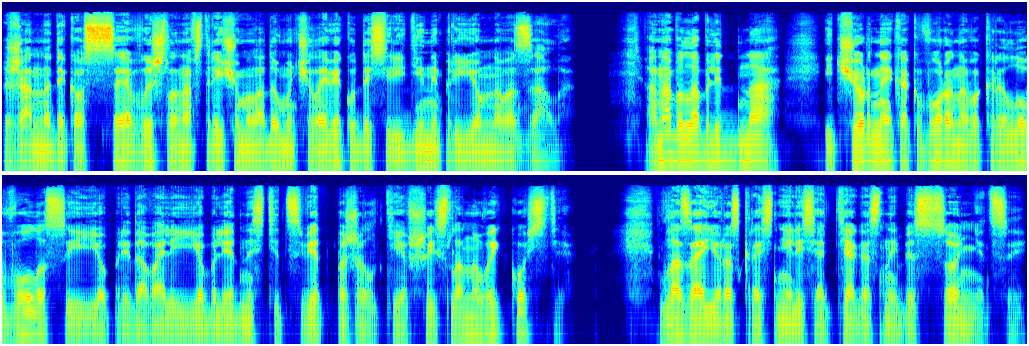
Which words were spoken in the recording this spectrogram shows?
Жанна де Коссе вышла навстречу молодому человеку до середины приемного зала. Она была бледна, и черные, как вороново крыло, волосы ее придавали ее бледности цвет пожелтевшей слоновой кости. Глаза ее раскраснелись от тягостной бессонницы,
